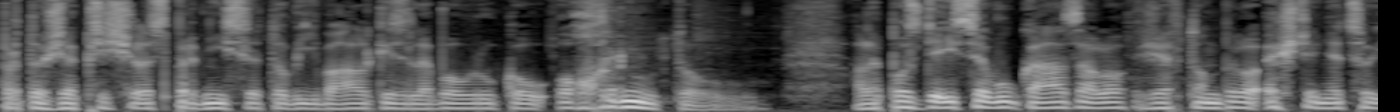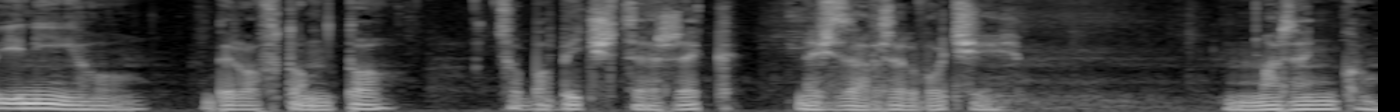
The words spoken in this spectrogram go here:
protože přišel z první světové války s levou rukou ochrnutou. Ale později se ukázalo, že v tom bylo ještě něco jiného. Bylo v tom to, co babičce řek, než zavřel oči. Mařenko,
